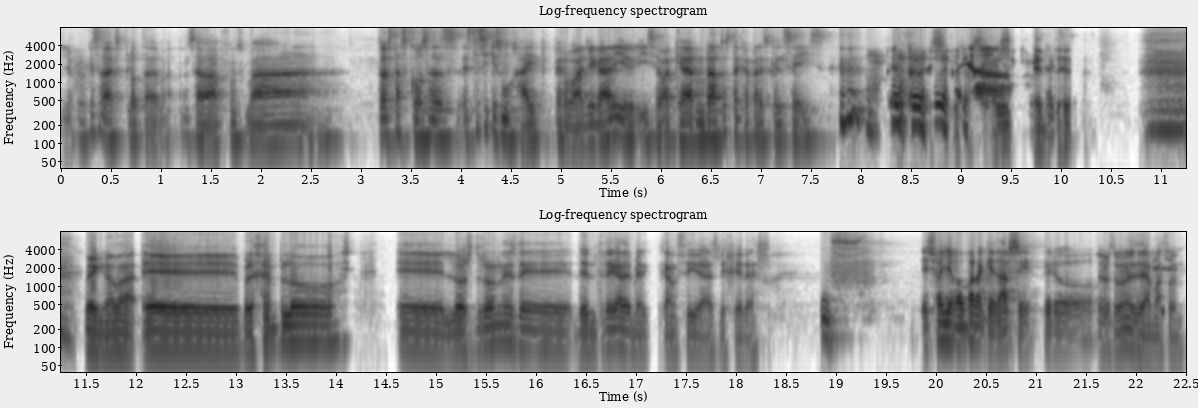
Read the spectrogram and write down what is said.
Yo creo que se va a explotar, o sea, va, va... Todas estas cosas, este sí que es un hype, pero va a llegar y, y se va a quedar un rato hasta que aparezca el 6. Venga, va. Eh, por ejemplo, eh, los drones de, entrega de mercancías ligeras. Uf, eso ha llegado para quedarse, pero... Los drones de Amazon.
